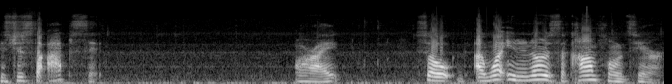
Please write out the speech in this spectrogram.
is just the opposite. Alright? So I want you to notice the confluence here.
